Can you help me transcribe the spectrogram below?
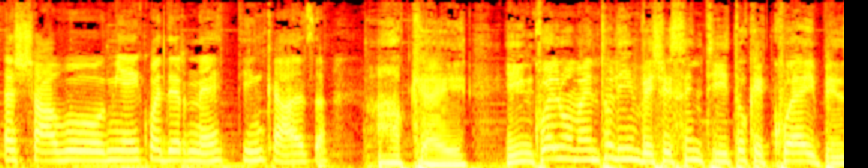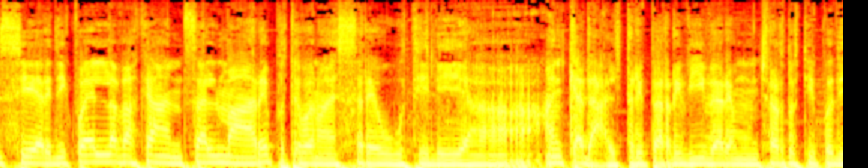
lasciavo i miei quadernetti in casa. Ah, ok. In quel momento lì invece hai sentito che quei pensieri di quella vacanza al mare potevano essere utili a, anche ad altri per rivivere un certo tipo di,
